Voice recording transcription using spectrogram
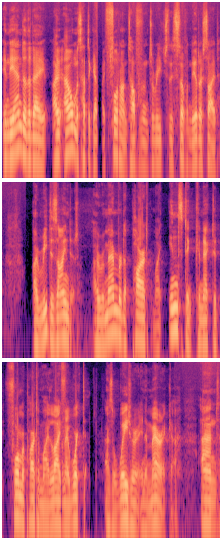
in the end of the day, I, I almost had to get my foot on top of him to reach the stuff on the other side. I redesigned it. I remembered a part, my instinct connected former part of my life when I worked as a waiter in America. And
